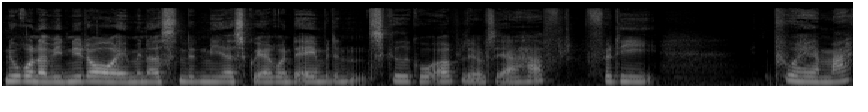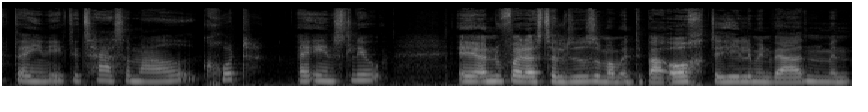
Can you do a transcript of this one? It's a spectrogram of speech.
nu runder vi et nyt år af, men også sådan lidt mere skulle jeg runde af med den skide gode oplevelse, jeg har haft. Fordi, puha, jeg magter egentlig ikke. Det tager så meget krudt af ens liv. Øh, og nu får jeg det også til at lyde som om, at det bare, åh, oh, det er hele min verden. Men,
